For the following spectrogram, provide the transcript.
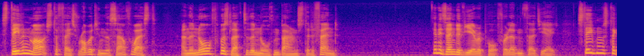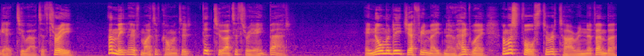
Stephen marched to face Robert in the southwest, and the north was left to the northern barons to defend. In his end of year report for 1138, Stephen was to get two out of three, and Meatloaf might have commented that two out of three ain't bad. In Normandy, Geoffrey made no headway and was forced to retire in November,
